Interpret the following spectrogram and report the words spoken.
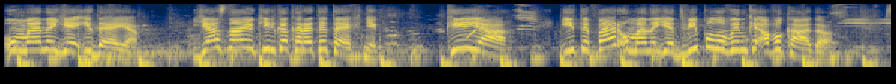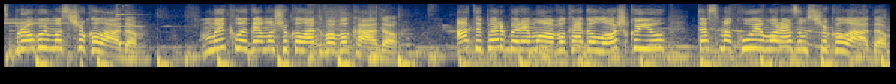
У мене є ідея. Я знаю кілька карате технік. Кия. І тепер у мене є дві половинки авокадо. Спробуємо з шоколадом. Ми кладемо шоколад в авокадо. А тепер беремо авокадо ложкою та смакуємо разом з шоколадом.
